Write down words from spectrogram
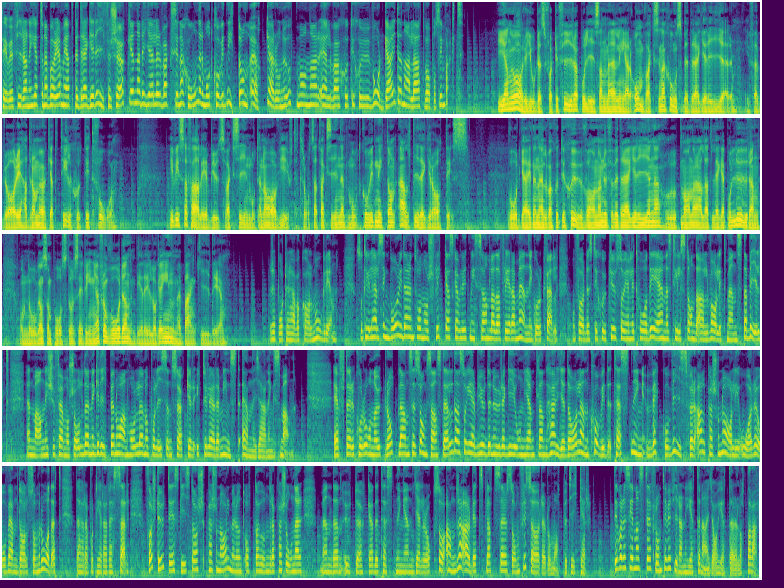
TV4-nyheterna börjar med att bedrägeriförsöken när det gäller vaccinationer mot covid-19 ökar och nu uppmanar 1177 Vårdguiden alla att vara på sin vakt. I januari gjordes 44 polisanmälningar om vaccinationsbedrägerier. I februari hade de ökat till 72. I vissa fall erbjuds vaccin mot en avgift trots att vaccinet mot covid-19 alltid är gratis. Vårdguiden 1177 varnar nu för bedrägerierna och uppmanar alla att lägga på luren om någon som påstår sig ringa från vården ber dig logga in med BankID. Reporter här var Karl Mogren. Så till Helsingborg där en tonårsflicka ska ha blivit misshandlad av flera män igår kväll. Hon fördes till sjukhus och enligt HD är hennes tillstånd allvarligt men stabilt. En man i 25-årsåldern är gripen och anhållen och polisen söker ytterligare minst en gärningsman. Efter coronautbrott bland säsongsanställda så erbjuder nu Region Jämtland Härjedalen covid-testning veckovis för all personal i Åre och Vemdalsområdet. Det här rapporterar SR. Först ut är Skistars personal med runt 800 personer men den utökade testningen gäller också andra arbetsplatser som frisörer och matbutiker. Det var det senaste från TV4 Nyheterna. Jag heter Lotta Wall.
